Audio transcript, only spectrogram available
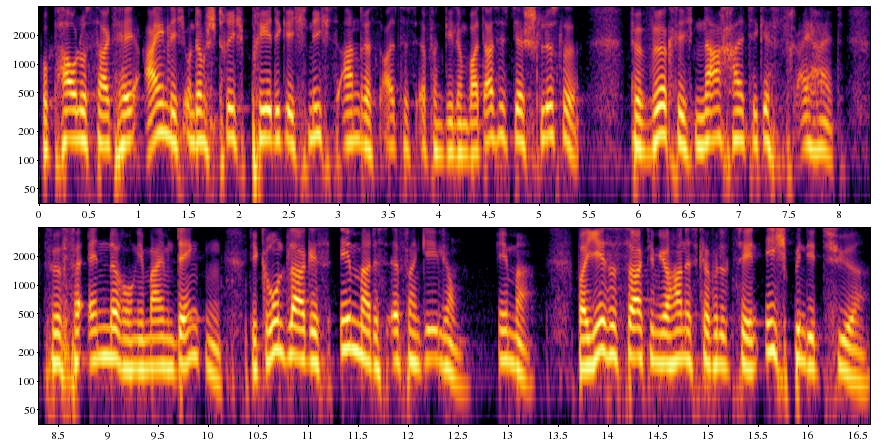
wo Paulus sagt, hey, eigentlich unterm Strich predige ich nichts anderes als das Evangelium, weil das ist der Schlüssel für wirklich nachhaltige Freiheit, für Veränderung in meinem Denken. Die Grundlage ist immer das Evangelium, immer. Weil Jesus sagt im Johannes Kapitel 10, ich bin die Tür.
